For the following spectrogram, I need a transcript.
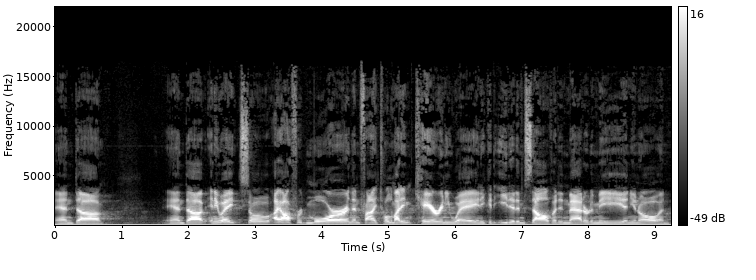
And, uh, and uh, anyway, so I offered more, and then finally told him I didn't care anyway, and he could eat it himself. It didn't matter to me, and you know, and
